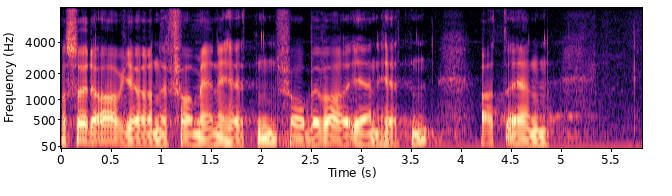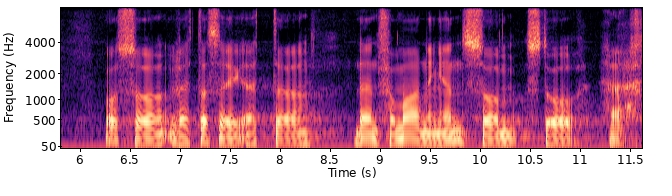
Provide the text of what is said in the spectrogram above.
Og så er det avgjørende for menigheten, for å bevare enheten, at en også retter seg etter den formaningen som står her.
